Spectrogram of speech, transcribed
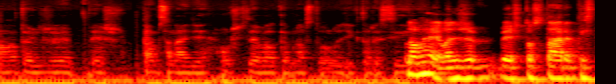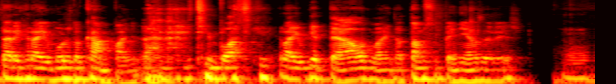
No, takže, vieš, tam sa nájde určite veľké množstvo ľudí, ktoré si... No hej, lenže, vieš, to staré, tí starí hrajú možno kampaň, tým platí hrajú GTA Online a tam sú peniaze, vieš. No.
